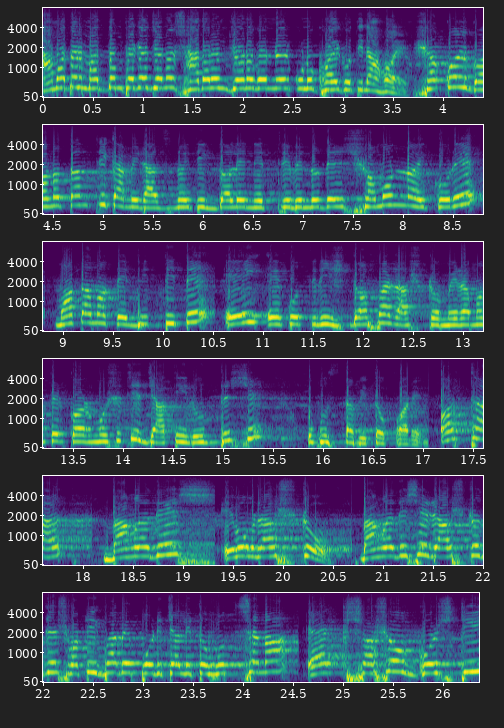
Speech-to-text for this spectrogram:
আমাদের মাধ্যম থেকে যেন সাধারণ জনগণের কোনো ক্ষয়ক্ষতি না হয়। সকল গণতান্ত্রিক আমি রাজনৈতিক দলের নেতৃবৃন্দদের সমন্বয় করে মতামতের ভিত্তিতে এই একত্রিশ দফা রাষ্ট্র মেরামতের কর্মসূচি জাতির উদ্দেশ্যে উপস্থাপিত করেন। অর্থাৎ বাংলাদেশ এবং রাষ্ট্র, বাংলাদেশের রাষ্ট্র যে সঠিকভাবে পরিচালিত হচ্ছে না, এক শাসক গোষ্ঠী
